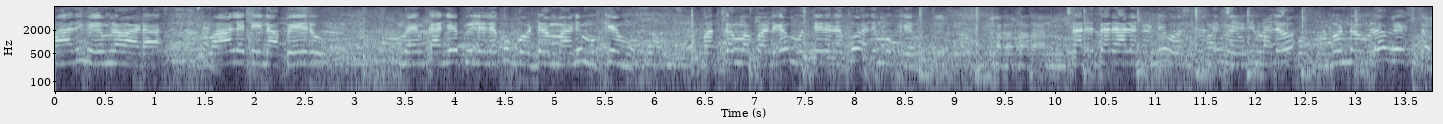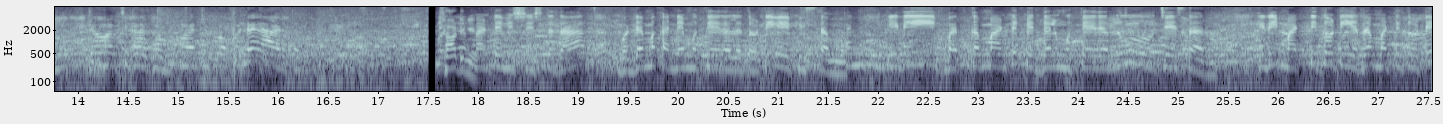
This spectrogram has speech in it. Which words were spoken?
మాది వేములవాడ మాలతి నా పేరు అంటే విశిష్టత. బొడ్డెమ్మ కన్నె ముత్తైదలతోటి వేపిస్తాము. ఇది బతుకమ్మ అంటే పెద్దలు ముత్తైదలు చేస్తారు. ఇది మట్టితోటి ఎర్ర మట్టితోటి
